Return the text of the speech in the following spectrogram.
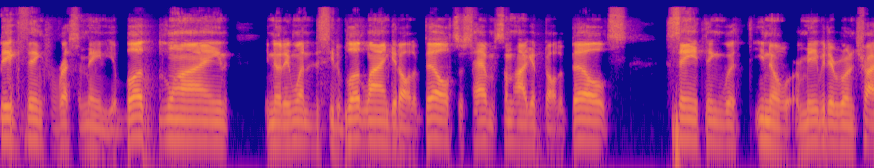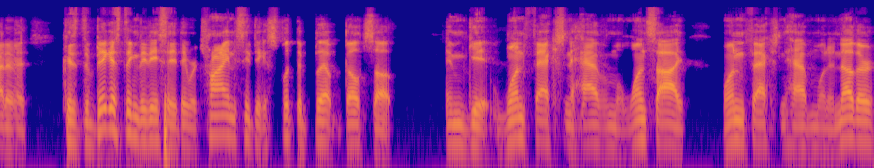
big thing for WrestleMania. Bloodline. You know, they wanted to see the bloodline get all the belts, or have them somehow get all the belts. Same thing with you know, or maybe they were going to try to because the biggest thing that they said they were trying to see if they could split the belts up and get one faction to have them on one side, one faction to have them on another,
